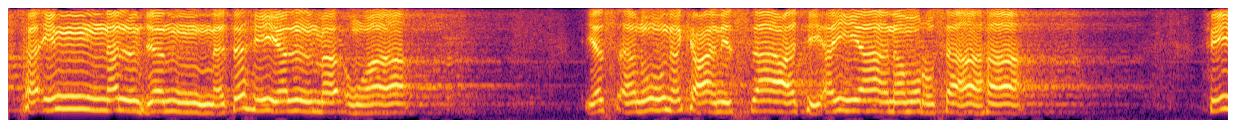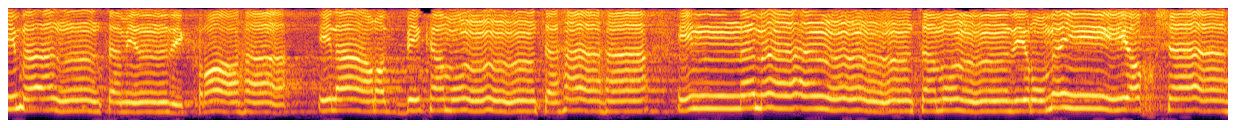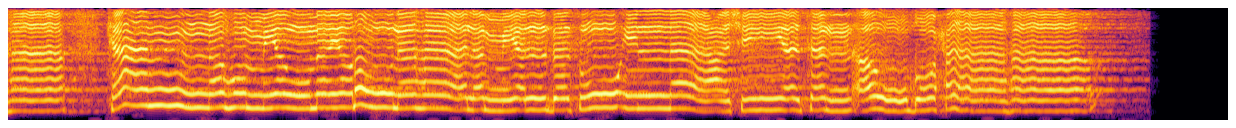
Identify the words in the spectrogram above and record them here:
فإن الجنة هي المأوى. يسألونك عن الساعة أيان مرساها. فيما أنت من ذكراها إلى ربك منتهاها. إنما أنت منذر من يخشاها. كأنهم عشية أو ضحاها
